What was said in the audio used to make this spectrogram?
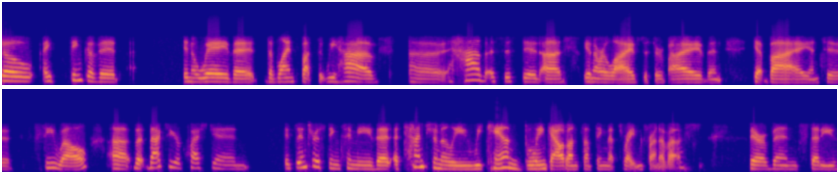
So I think of it in a way that the blind spots that we have uh, have assisted us in our lives to survive and get by and to see well. Uh, but back to your question, it's interesting to me that attentionally we can blink out on something that's right in front of us. There have been studies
